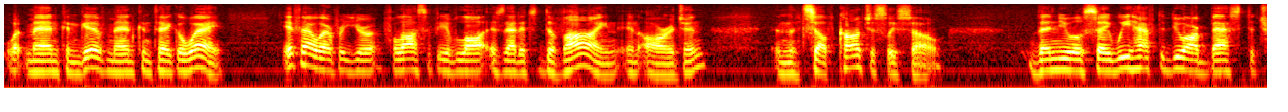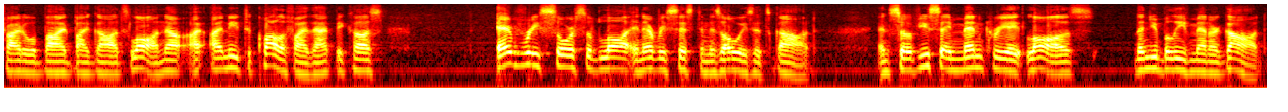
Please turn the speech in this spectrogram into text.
what man can give, man can take away. If, however, your philosophy of law is that it's divine in origin, and self consciously so, then you will say we have to do our best to try to abide by God's law. Now, I, I, need to qualify that because every source of law in every system is always its God. And so if you say men create laws, then you believe men are God,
